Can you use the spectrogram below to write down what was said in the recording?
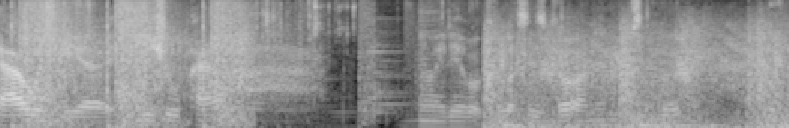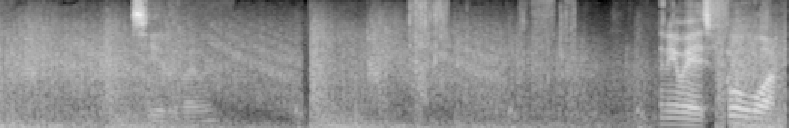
Cow in the uh, usual pan. No idea what Colossus got on him. Just look. See at the moment. Anyway, it's 4-1.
